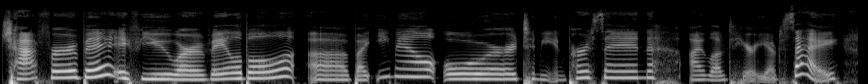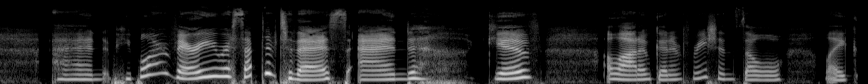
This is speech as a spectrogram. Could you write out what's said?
chat for a bit if you are available uh, by email or to meet in person. I love to hear what you have to say. And people are very receptive to this and give a lot of good information. So, like,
